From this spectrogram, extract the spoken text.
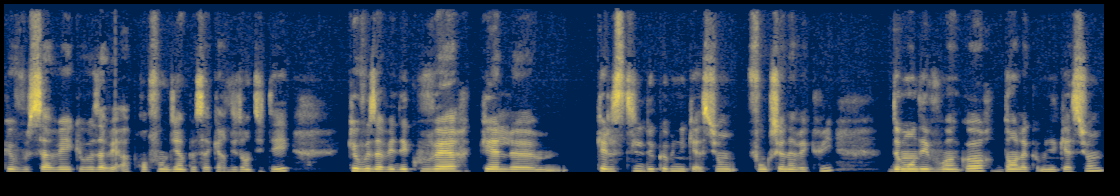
que vous savez que vous avez approfondi un peu sa carte d'identité, que vous avez découvert quel, euh, quel style de communication fonctionne avec lui. Demandez-vous encore dans la communication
